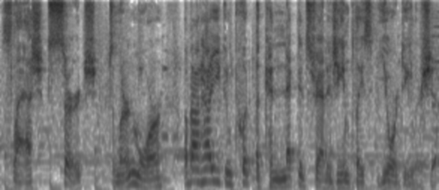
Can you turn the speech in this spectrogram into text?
slash search to learn more about how you can put a connected strategy in place your dealership.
